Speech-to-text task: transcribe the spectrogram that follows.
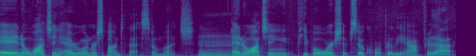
and watching everyone respond to that so much Mm. and watching people worship so corporately after that.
